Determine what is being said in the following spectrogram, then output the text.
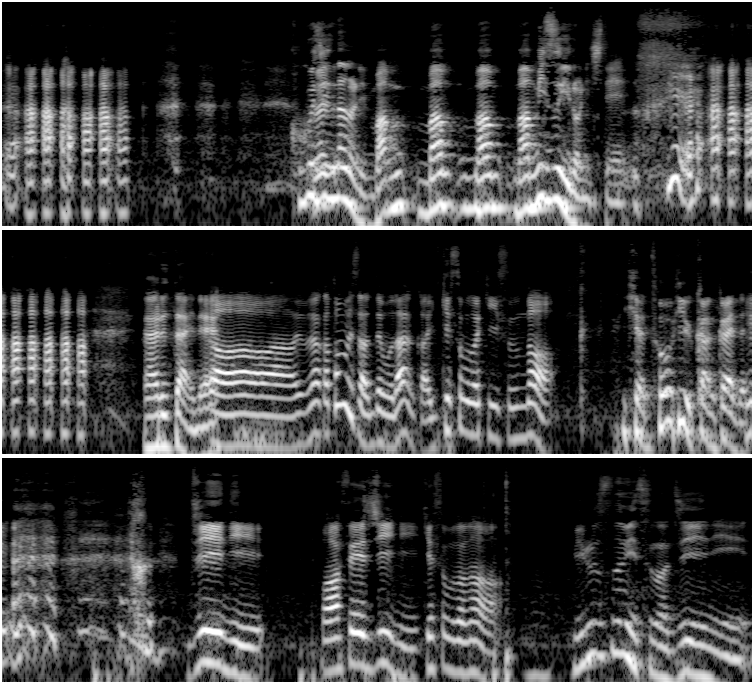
ー。あ、あ、あ、あ、あ、黒人なのに、ま、ま、ま、真水色にして、やりたいね。ああ、なんかトムさんでもなんかいけそうな気すんな。いや、どういう考えで。ジーニー、和製ジーニーいけそうだな。ウィル・スミスのジーニー、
